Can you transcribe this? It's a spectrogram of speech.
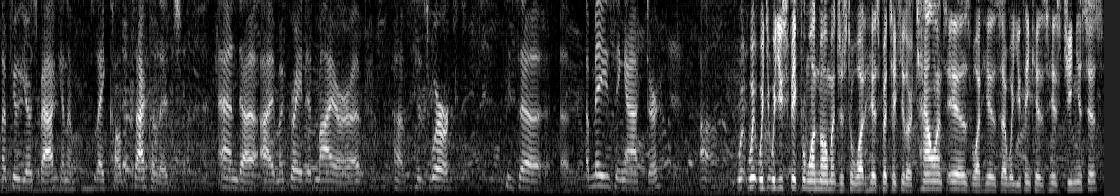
a few years back in a play called Sacrilege, and uh, I'm a great admirer of, of his work. He's an amazing actor. Uh, would, would, you, would you speak for one moment just to what his particular talent is, what his uh, what you think his his genius is?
